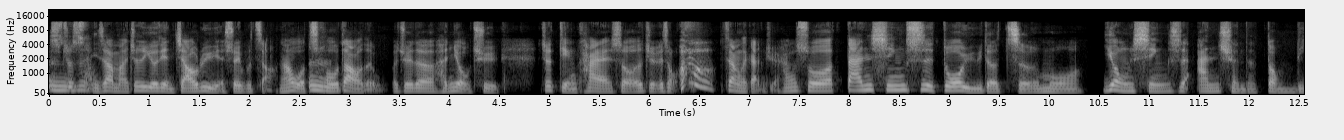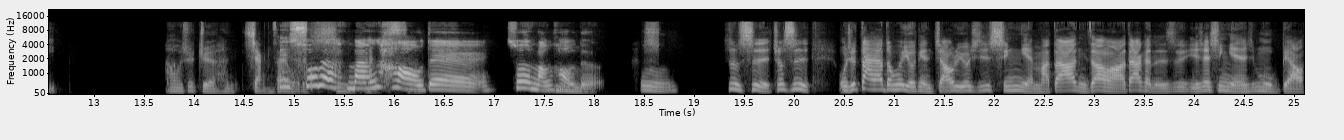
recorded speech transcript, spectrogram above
嗯、就是你知道吗？就是有点焦虑，也睡不着。然后我抽到的，我觉得很有趣，就点开来的时候，就觉得一种 这样的感觉。他说：“担心是多余的折磨，用心是安全的动力。”然后我就觉得很讲在我的心，说的蛮好的，说的蛮好的，嗯，是不是？就是我觉得大家都会有点焦虑，尤其是新年嘛，大家你知道吗？大家可能是有些新年目标，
